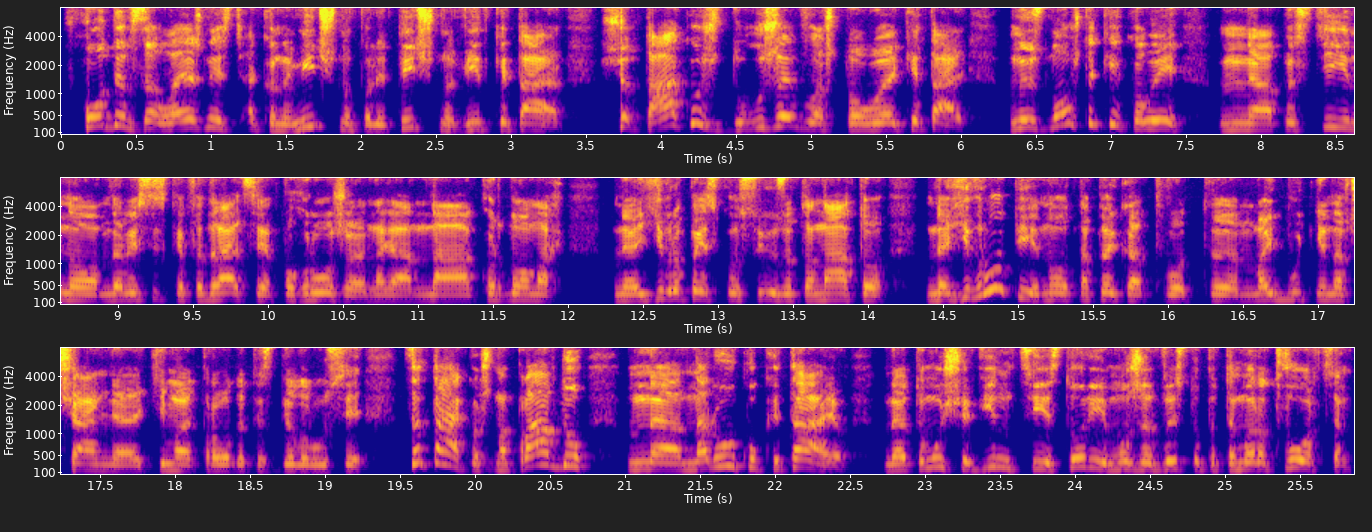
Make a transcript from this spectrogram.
входить в залежність економічну, політичну від Китаю, що так також дуже влаштовує Китай. Ну і знову ж таки, коли постійно Російська Федерація погрожує на, на кордонах е, Європейського союзу та НАТО на Європі. Ну, от, наприклад, от е, майбутні навчання, які мають проводити з Білорусі, це також направду на, на руку Китаю, Е, тому що він в цій історії може виступити миротворцем,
